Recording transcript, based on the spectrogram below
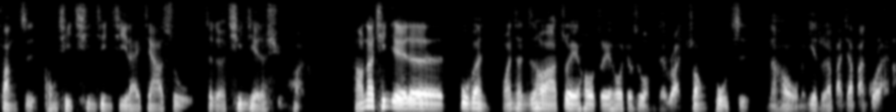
放置空气清净机来加速这个清洁的循环。好，那清洁的部分完成之后啊，最后最后就是我们的软装布置，然后我们业主要搬家搬过来嘛，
